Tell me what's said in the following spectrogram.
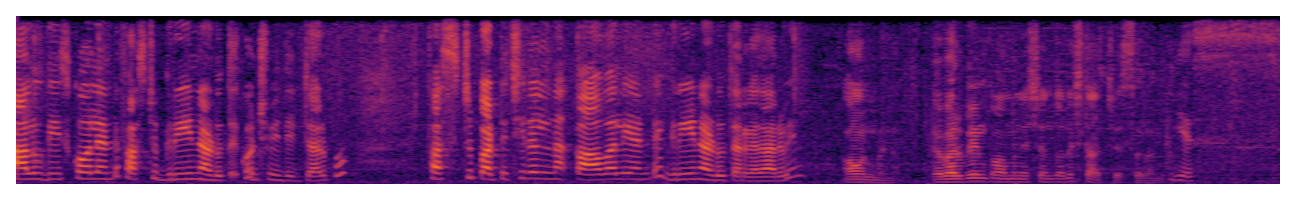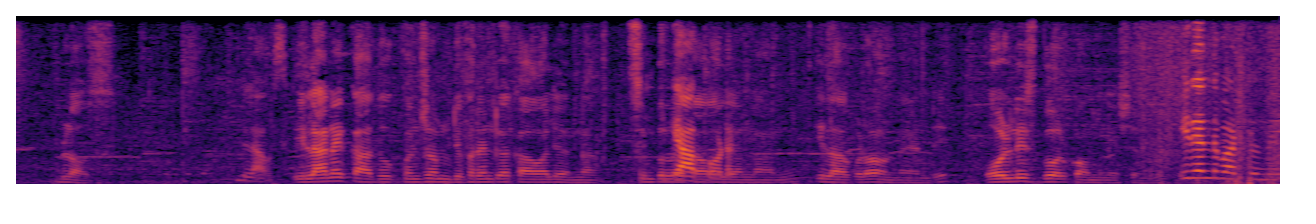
నాలుగు తీసుకోవాలంటే ఫస్ట్ గ్రీన్ అడుగుతాయి కొంచెం ఇది జరుపు. ఫస్ట్ పట్టు చీరలు కావాలి అంటే గ్రీన్ అడుగుతారు కదా అరవింద్? అవును మేడం. ఎవర్ గ్రీన్ కాంబినేషన్ తోనే స్టార్ట్ చేస్తారండి ఎస్ బ్లౌజ్ బ్లౌజ్. ఇలానే కాదు కొంచెం different గా కావాలి అన్న సింపుల్ కావాలి. అన్న అని ఇలా కూడా ఉన్నాయండి. ఓల్డ్ ఈస్ గోల్డ్ కాంబినేషన్ ఇది ఎంత పడుతుంది?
